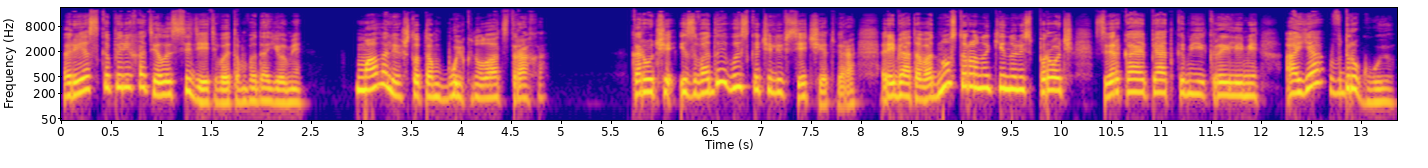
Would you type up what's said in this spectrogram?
резко перехотелось сидеть в этом водоеме. Мало ли, что там булькнуло от страха. Короче, из воды выскочили все четверо. Ребята в одну сторону кинулись прочь, сверкая пятками и крыльями, а я в другую,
